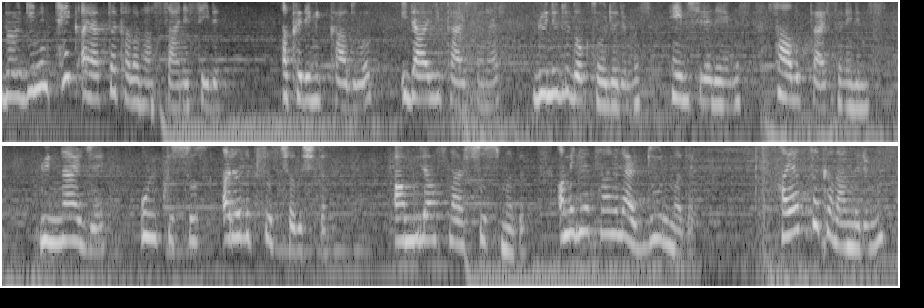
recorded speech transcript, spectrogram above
bölgenin tek ayakta kalan hastanesiydi. Akademik kadro, idari personel, gönüllü doktorlarımız, hemşirelerimiz, sağlık personelimiz. Günlerce uykusuz, aralıksız çalıştı. Ambulanslar susmadı, ameliyathaneler durmadı. Hayatta kalanlarımız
